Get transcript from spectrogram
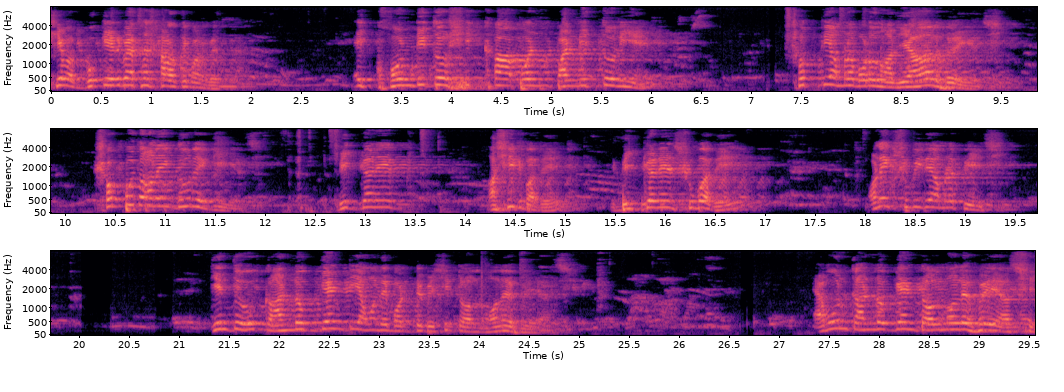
সে বুকের ব্যথা সারাতে পারবেন না। এই খণ্ডিত শিক্ষা পাণ্ডিত্য নিয়ে সত্যি আমরা বড় নাজেহাল হয়ে গেছি। সভ্যতা অনেক দূর এগিয়ে গেছে। বিজ্ঞানের আশীর্বাদে, বিজ্ঞানের সুবাদে অনেক সুবিধে আমরা পেয়েছি। কিন্তু কাণ্ডজ্ঞানটি আমাদের বড্ড বেশি টলমলে হয়ে আছে। এমন কাণ্ডজ্ঞান টলমলে হয়ে আছে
